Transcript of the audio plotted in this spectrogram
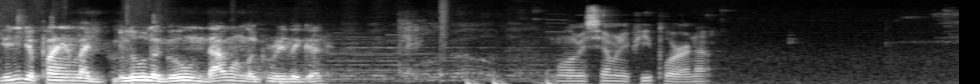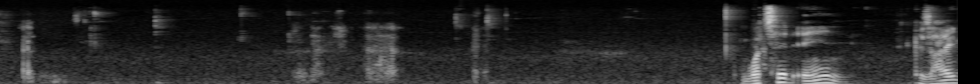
You need to play in like Blue Lagoon. That one looked really good. Well, let me see how many people are in it. What's it in? Because I,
